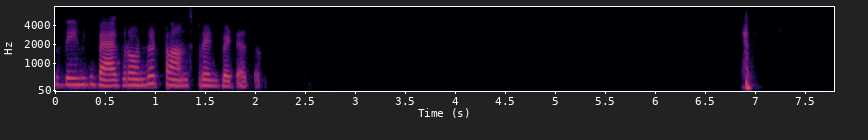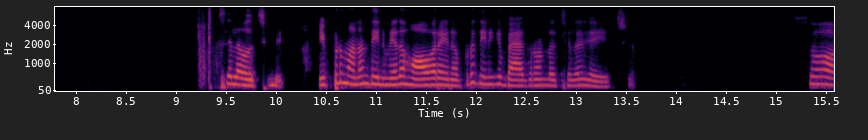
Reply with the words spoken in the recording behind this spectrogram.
సో దీనికి బ్యాక్గ్రౌండ్ ట్రాన్స్పరెంట్ పెట్టేద్దాం. సో ఇలా వచ్చింది. ఇప్పుడు మనం దీని మీద హోవర్ అయినప్పుడు దీనికి బ్యాక్గ్రౌండ్ వచ్చేలా చేయొచ్చు. సో ఆ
